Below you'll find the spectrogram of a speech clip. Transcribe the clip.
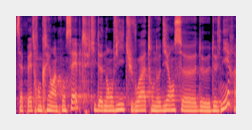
ça peut être en créant un concept qui donne envie, tu vois, à ton audience de, de venir.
